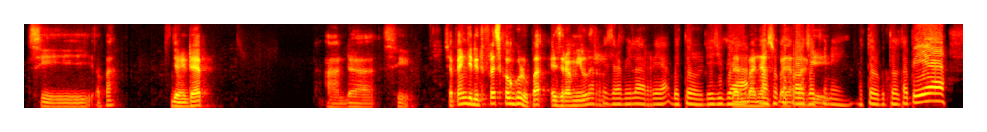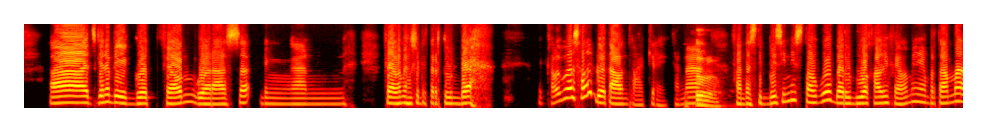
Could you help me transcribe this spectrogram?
si apa Johnny Depp. Ada si siapa yang jadi The Flash? Kok gue lupa? Ezra Miller. Ezra Miller ya betul. Dia juga Dan banyak- masuk ke banyak project lagi. ini. Betul betul. Tapi ya uh, it's gonna be a good film gua rasa dengan film yang sudah tertunda. Kalau gua salah dua tahun terakhir ya karena betul. Fantastic Beasts ini setahu gue baru dua kali filmnya. Yang pertama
